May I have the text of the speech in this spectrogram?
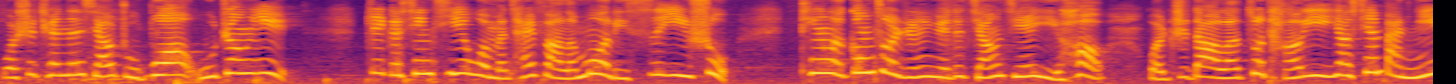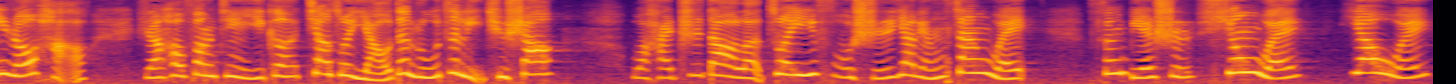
我是全能小主播吴忠玉。这个星期我们采访了莫里斯艺术，听了工作人员的讲解以后，我知道了做陶艺要先把泥揉好，然后放进一个叫做窑的炉子里去烧。我还知道了做衣服时要量三围，分别是胸围、腰围、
